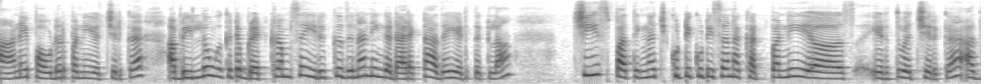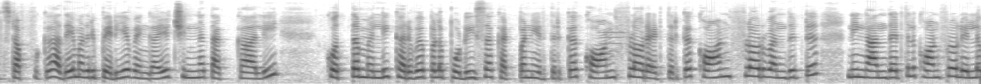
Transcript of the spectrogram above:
நானே பவுடர் பண்ணி வச்சுருக்கேன். அப்படி இல்லை உங்ககிட்ட பிரெட் க்ரம்ஸே இருக்குதுன்னா நீங்கள் டைரெக்டாக அதே எடுத்துக்கலாம். சீஸ் பார்த்தீங்கன்னா குட்டி குட்டிஸாக நான் கட் பண்ணி எடுத்து வச்சுருக்கேன். அது ஸ்டஃப்புக்கு அதே மாதிரி பெரிய வெங்காயம் சின்ன தக்காளி கொத்தமல்லி கருவேப்பிலை பொடிசாக கட் பண்ணி எடுத்திருக்கேன் கார்ன்ஃப்ளவர் எடுத்திருக்கேன் கார்ன்ஃப்ளவர் வந்துட்டு நீங்கள் அந்த இடத்துல கார்ன்ஃப்ளவர் இல்லை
